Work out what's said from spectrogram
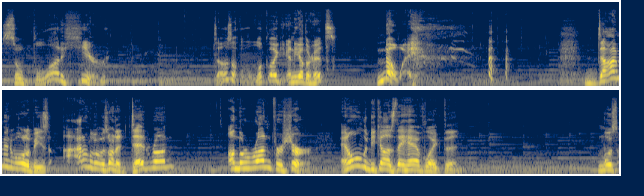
So blood here doesn't look like any other hits. No way. Diamond Wildebeest, I don't know if it was on a dead run. On the run for sure. And only because they have like the most,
